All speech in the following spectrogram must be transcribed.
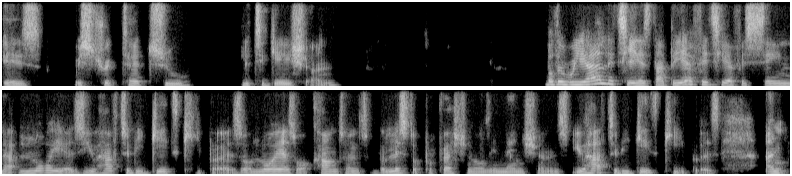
is restricted to litigation. But the reality is that the FATF is saying that lawyers, you have to be gatekeepers, or lawyers or accountants, the list of professionals it mentions, you have to be gatekeepers. And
